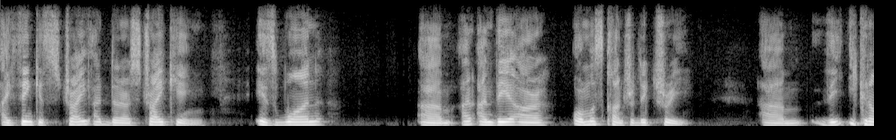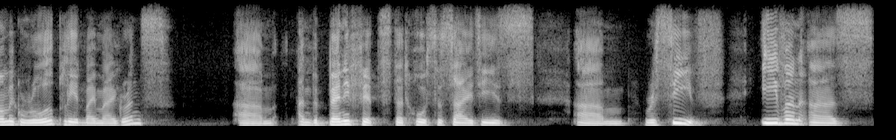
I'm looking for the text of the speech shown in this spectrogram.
I think is stri- uh, that are striking is one, um, and, and, they are almost contradictory. Um, the economic role played by migrants um, and the benefits that host societies um, receive, even as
